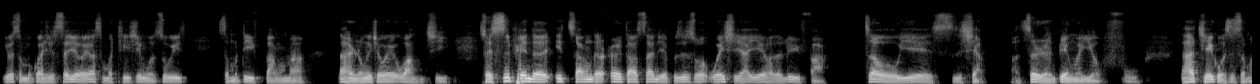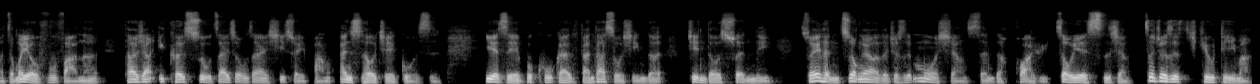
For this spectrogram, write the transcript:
有什么关系？神有要什么提醒我注意什么地方吗？那很容易就会忘记。所以诗篇的一章的二到三节不是说，维喜亚耶和的律法，昼夜思想啊，这人变为有福。那他结果是什么？怎么有福法呢？他像一棵树栽种在溪水旁，按时候结果子，叶子也不枯干，凡他所行的尽都顺利。所以很重要的就是默想神的话语，昼夜思想，这就是 Q T 嘛。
